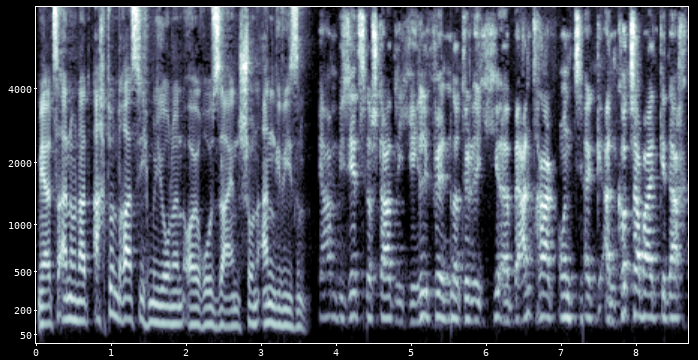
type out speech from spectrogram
Mehr als 138 Millionen Euro seien schon angewiesen. Wir haben bis jetzt noch staatliche Hilfe natürlich äh, beantragt und äh, an Kurzarbeit gedacht.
